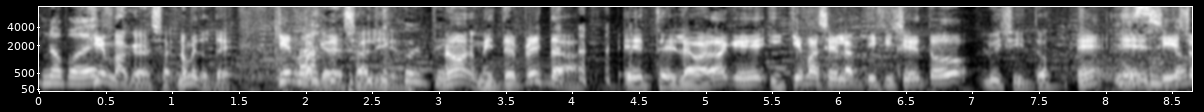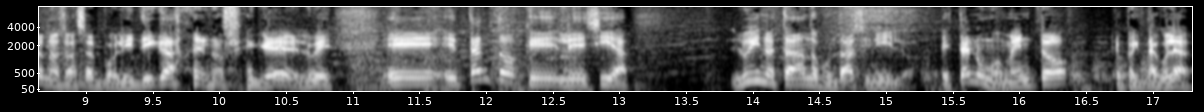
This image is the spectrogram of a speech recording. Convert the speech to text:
No podés. ¿Quién va a querer salir? No me toté. ¿Quién va a querer salir? Disculpe. ¿No? ¿Me interpreta? Este, la verdad que. ¿Y quién va a ser el artífice de todo? Luisito. ¿eh? Eh, Luisito. si eso no es hacer política, no sé qué es, Luis. Eh, eh, tanto que le decía. Luis no está dando puntadas sin hilo. Está en un momento espectacular.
